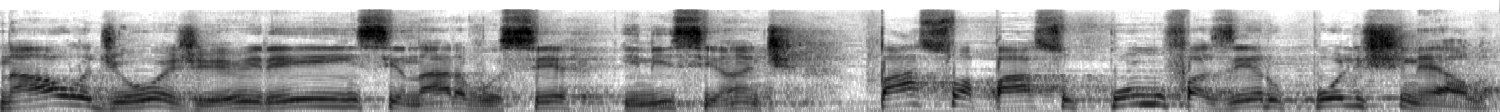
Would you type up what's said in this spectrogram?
Na aula de hoje eu irei ensinar a você, iniciante, passo a passo como fazer o polichinelo.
